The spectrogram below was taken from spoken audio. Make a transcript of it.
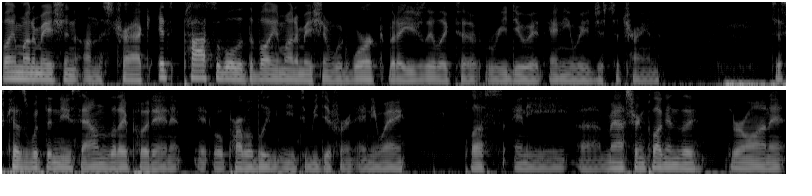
volume automation on this track. It's possible that the volume automation would work, but I usually like to redo it anyway just to try and just because with the new sounds that I put in, it, it will probably need to be different anyway. Plus any uh, mastering plugins I throw on it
